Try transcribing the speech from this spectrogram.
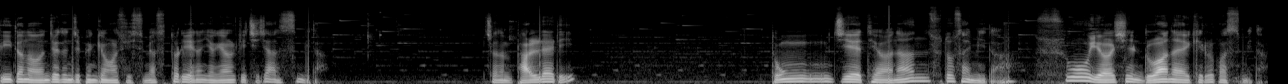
리더는 언제든지 변경할 수 있으며 스토리에는 영향을 끼치지 않습니다. 저는 발레리 동지에 태어난 수도사입니다. 수호 여신 루아나의 길을 걷습니다.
